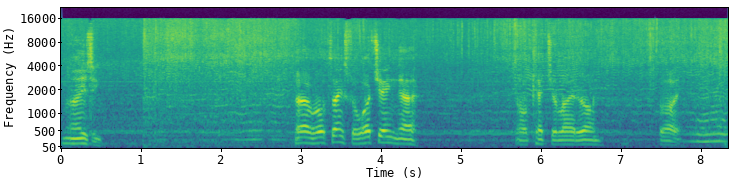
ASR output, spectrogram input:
Amazing. Oh well, thanks for watching. Uh, I'll catch you later on. Bye.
